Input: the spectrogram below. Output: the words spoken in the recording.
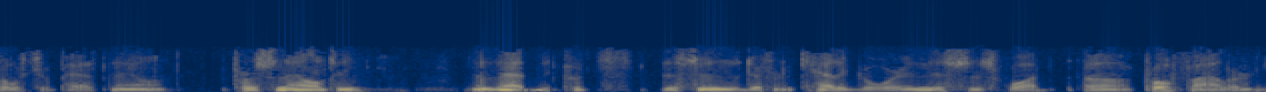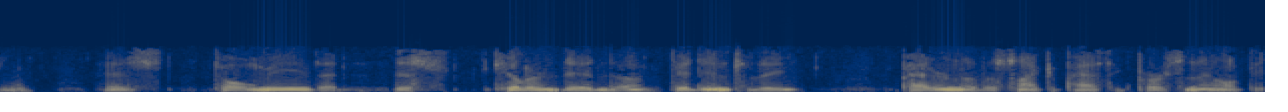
sociopath now, personality, and that puts this in a different category. And this is what uh, profiler has told me that this killer did uh, fit into the pattern of a psychopathic personality.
